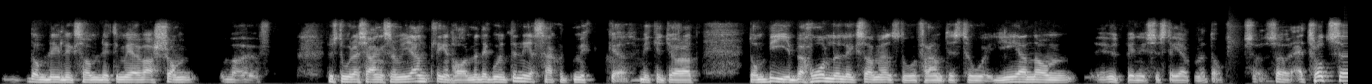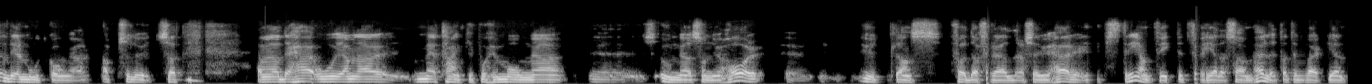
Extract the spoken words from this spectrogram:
de blir liksom lite mer varse om hur stora chanser de egentligen har, men det går inte ner särskilt mycket, vilket gör att de bibehåller liksom en stor framtidstro genom utbildningssystemet också. Så, eh, trots en del motgångar, absolut. Så att, jag menar, det här, och jag menar, med tanke på hur många eh, unga som nu har eh, utlandsfödda föräldrar så är det här extremt viktigt för hela samhället, att det verkligen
